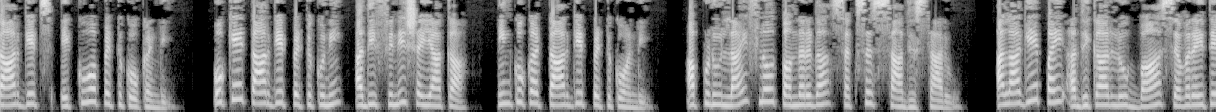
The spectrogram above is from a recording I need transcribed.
టార్గెట్స్ ఎక్కువ పెట్టుకోకండి. ఒకే టార్గెట్ పెట్టుకుని అది ఫినిష్ అయ్యాక ఇంకొక టార్గెట్ పెట్టుకోండి. అప్పుడు లైఫ్లో తొందరగా సక్సెస్ సాధిస్తారు. అలాగే పై అధికారులు బాస్ ఎవరైతే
